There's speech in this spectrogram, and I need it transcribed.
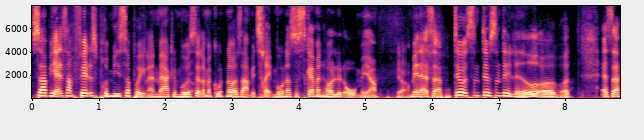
Så har vi alle sammen fælles præmisser på en eller anden mærkelig måde. Selvom man kun har været sammen i tre måneder, så skal man holde et år mere. Ja. Men altså, det er jo sådan, det er, sådan, det er lavet. Og, og, altså,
